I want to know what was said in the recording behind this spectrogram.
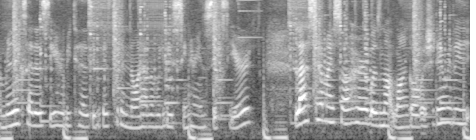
I'm really excited to see her because if you guys didn't know I haven't really seen her in six years. Last time I saw her was not long ago but she didn't really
